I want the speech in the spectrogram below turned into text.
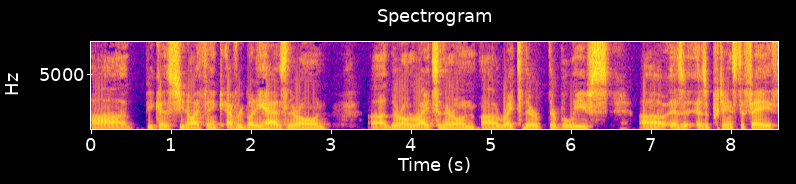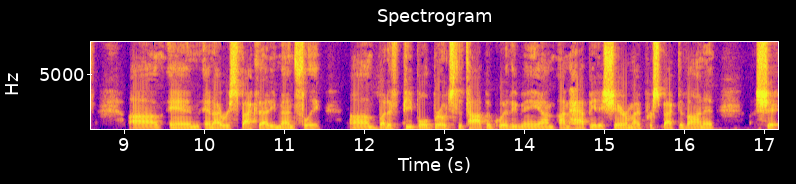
uh, because you know I think everybody has their own, uh, their own rights and their own uh, right to their their beliefs uh, as it, as it pertains to faith, and and I respect that immensely. Um, but if people broach the topic with me, I'm, I'm happy to share my perspective on it, share,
